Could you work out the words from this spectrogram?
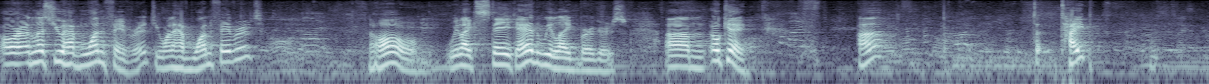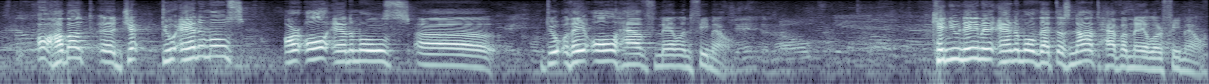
Or unless you have one favorite. You want to have one favorite? Oh, we like steak and we like burgers. Um, okay. Huh? T- type? Oh, how about uh, do animals? Are all animals? Uh, do they all have male and female? Can you name an animal that does not have a male or female?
